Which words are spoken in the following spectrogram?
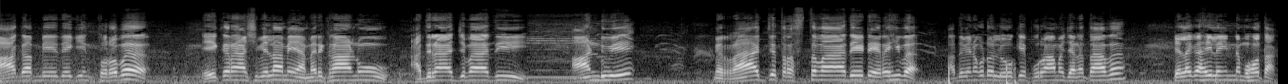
ආගම්භේදයකින් තොරව ඒකරාශි වෙලා මේ ඇමරිකානු අධිරාජ්‍යවාදී ආණ්ඩුවේ මේ රාජ්‍ය ත්‍රස්තවාදයට එරහිව අද වෙනකොට ලෝකේ පුරාම ජනතාව පෙළගහිලා ඉන්න මොහොතක්.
